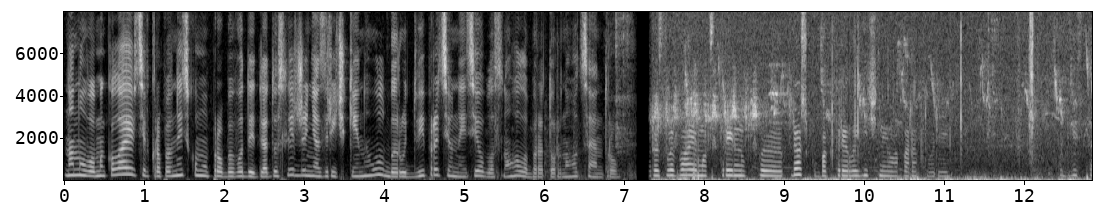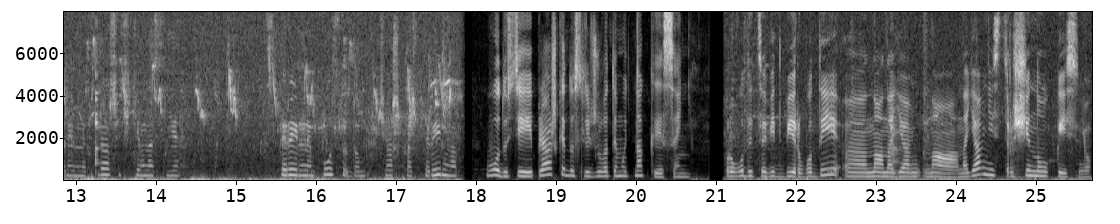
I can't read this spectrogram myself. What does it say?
На Новомиколаївці в Кропивницькому проби води для дослідження з річки Інгул беруть дві працівниці обласного лабораторного центру. Розливаємо в стерильну е, пляшку бактеріологічної лабораторії. Дві стерильних пляшечки в нас є. Стерильним посудом, чашка стерильна. Воду з цієї пляшки досліджуватимуть на кисень. Проводиться відбір води е, на, наяв... на наявність розчинного кисню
